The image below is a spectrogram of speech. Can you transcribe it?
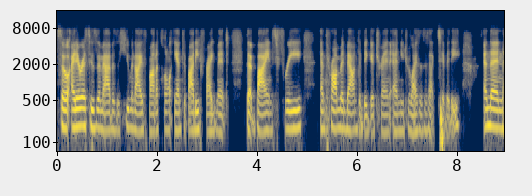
So idarucizumab is a humanized monoclonal antibody fragment that binds free and thrombin-bound dabigatran and neutralizes its activity. And then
